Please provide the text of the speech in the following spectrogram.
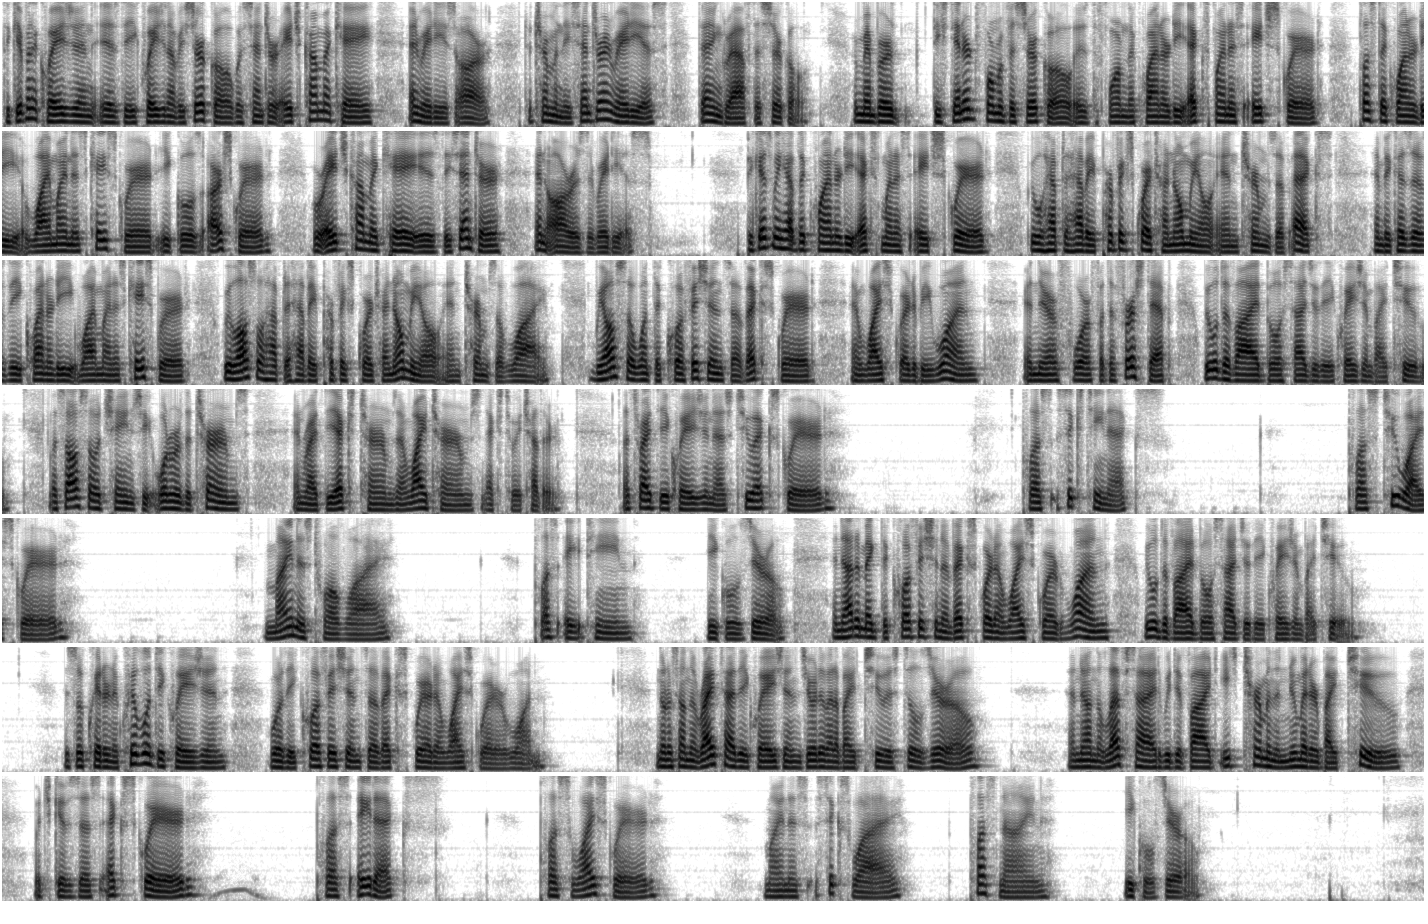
The given equation is the equation of a circle with center h comma k and radius r. Determine the center and radius, then graph the circle. Remember, the standard form of a circle is the form the quantity x minus h squared plus the quantity y minus k squared equals r squared, where h comma k is the center and r is the radius. Because we have the quantity x minus h squared, we will have to have a perfect square trinomial in terms of x, and because of the quantity y minus k squared, we'll also have to have a perfect square trinomial in terms of y. We also want the coefficients of x squared and y squared to be 1, and therefore for the first step, we will divide both sides of the equation by 2. Let's also change the order of the terms and write the x terms and y terms next to each other. Let's write the equation as 2x squared plus 16x plus 2y squared minus 12y plus 18 equals 0. And now to make the coefficient of x squared and y squared 1, we will divide both sides of the equation by 2. This will create an equivalent equation where the coefficients of x squared and y squared are 1. Notice on the right side of the equation, 0 divided by 2 is still 0. And on the left side, we divide each term in the numerator by 2, which gives us x squared plus 8x plus y squared minus 6y plus 9 equals 0.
